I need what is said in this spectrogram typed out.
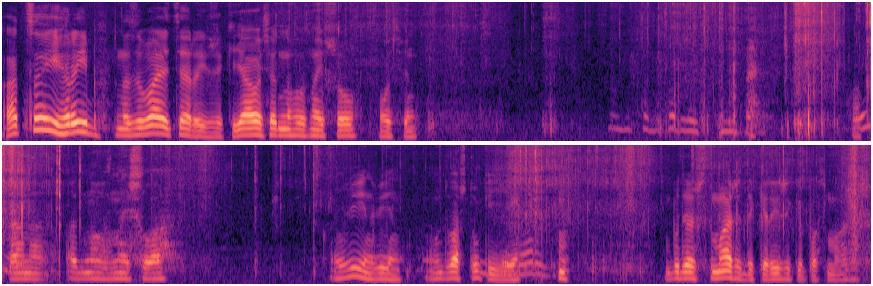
А цей гриб називається рижик. Я ось одного знайшов. Ось він. Оксана одного знайшла. Він, він. Два штуки є. Будеш смажити, такі рижики посмажеш.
